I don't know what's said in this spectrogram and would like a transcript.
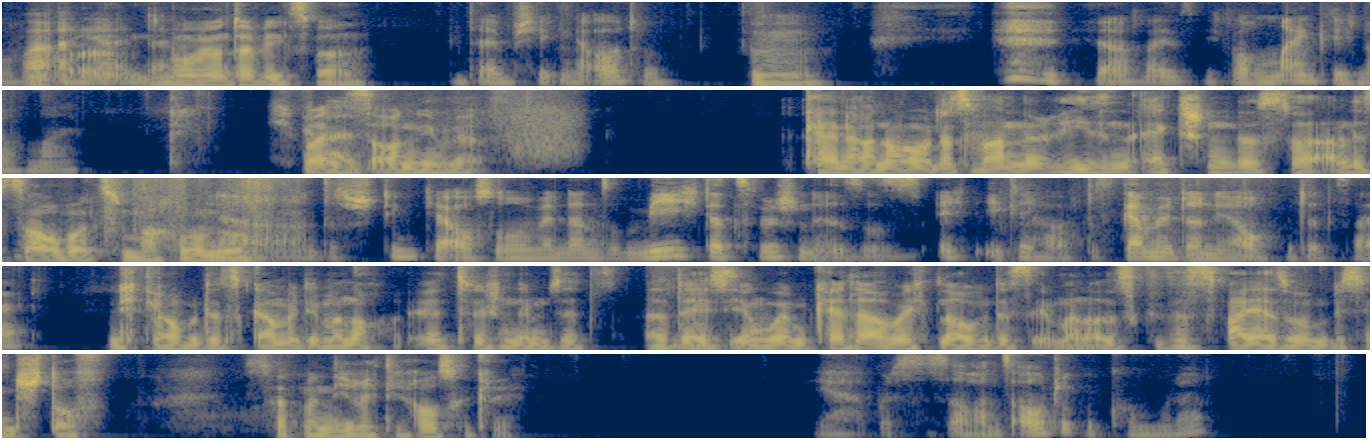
Wo war wo, ja, deinem, wo wir unterwegs waren. In deinem schicken Auto. Mhm. ja, weiß nicht. Warum eigentlich nochmal? Ich weiß es auch nicht mehr. Keine Ahnung, aber das war eine riesen Action, das da alles sauber zu machen und ja, so. Ja, das stinkt ja auch so. wenn dann so Milch dazwischen ist, das ist echt ekelhaft. Das gammelt dann ja auch mit der Zeit. Ich glaube, das gammelt immer noch äh, zwischen dem Sitz. Also der ist irgendwo im Keller, aber ich glaube, das ist immer noch. Das, das war ja so ein bisschen Stoff. Das hat man nie richtig rausgekriegt. Ja, aber das ist auch ans Auto gekommen, oder?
